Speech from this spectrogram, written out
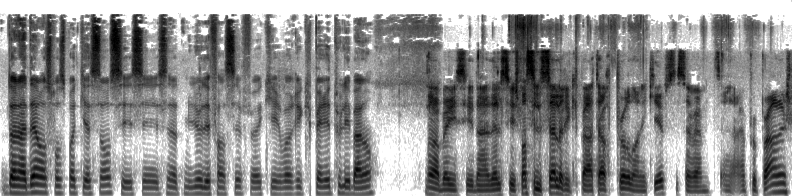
Donadel, on se pose pas de questions, c'est notre milieu défensif qui va récupérer tous les ballons. Ah ben, c'est Donadel, je pense que c'est le seul récupérateur pur dans l'équipe. Ça, ça va un, peu peur. Je,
